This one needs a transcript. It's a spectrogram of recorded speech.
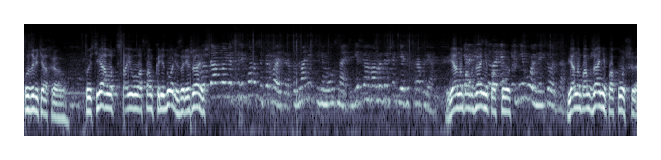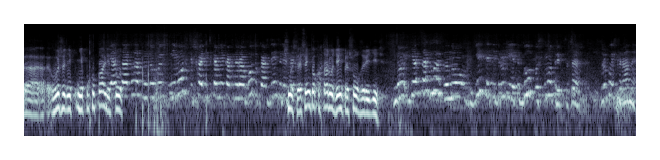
вызову охрану. То есть я вот стою у вас там в коридоре, заряжаюсь, Вот там номер телефона супервайзера, позвоните ему, узнайте. Если он вам разрешит, я без проблем. я на Я бомжа не человек похож. тоже. Я на бомжа не похож. а, Вы же не, не покупали Я тут. согласна, ж ходить ко мне как на работу каждый день В заряжать. смысле, я сегодня только второй день пришел зарядить. Ну, я согласна, но есть эти другие, это глупо смотрится даже, с другой стороны.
